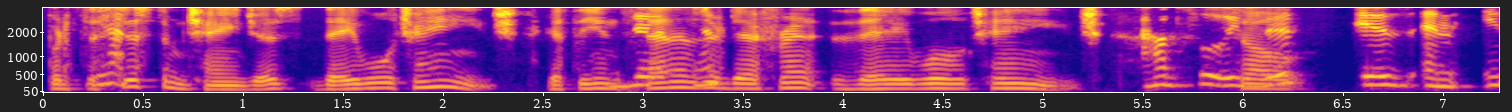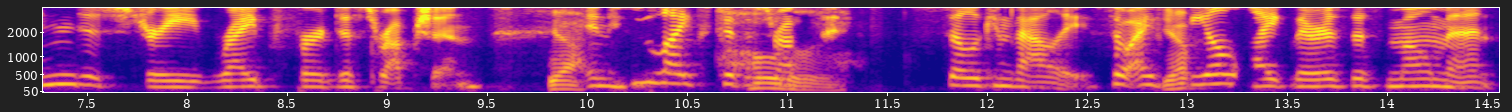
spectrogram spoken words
But if the Yeah. system changes, they will change. If the incentives are different, they will change. Absolutely. So- this is an industry ripe for disruption. Yeah. And who likes to disrupt totally. it? Silicon Valley. So I Yep. feel like there is this moment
